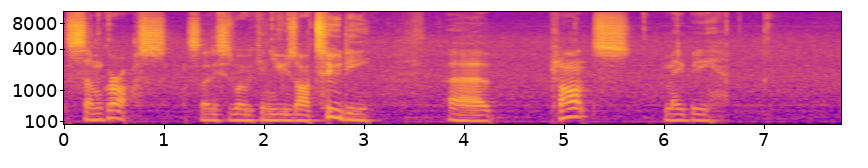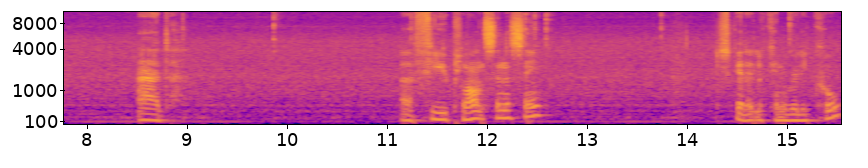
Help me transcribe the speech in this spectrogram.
some grass. So this is where we can use our 2D uh, plants, maybe add a few plants in the scene. Just get it looking really cool.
